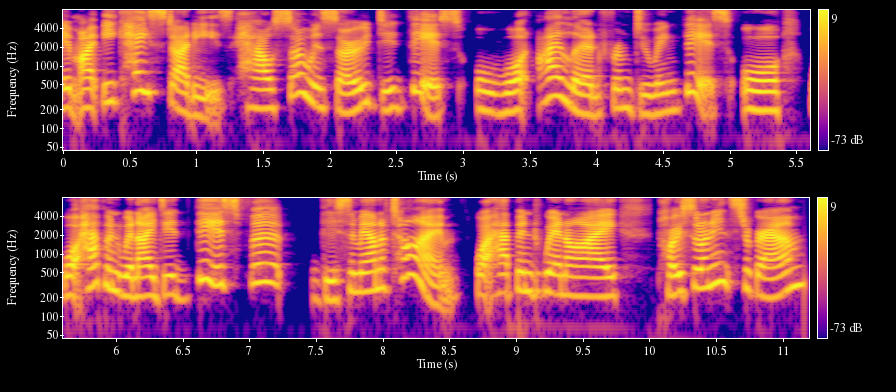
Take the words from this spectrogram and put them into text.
It might be case studies, how so and so did this, or what I learned from doing this, or what happened when I did this for this amount of time. What happened when I posted on Instagram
